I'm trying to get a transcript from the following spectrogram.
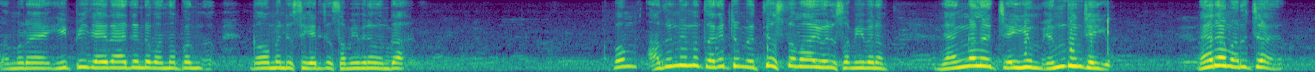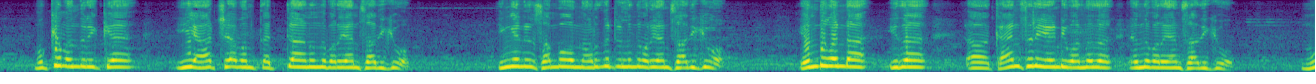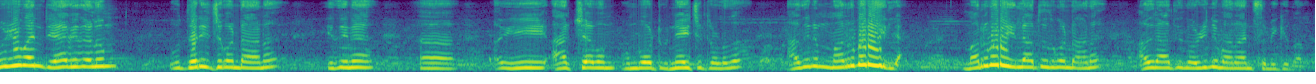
നമ്മുടെ E P ജയരാജന്റെ വന്നപ്പം ഗവൺമെന്റ് സ്വീകരിച്ച സമീപനം എന്താ? അപ്പം അതിൽ നിന്ന് തികച്ചും വ്യത്യസ്തമായ ഒരു സമീപനം ഞങ്ങൾ ചെയ്യും എന്തും ചെയ്യും. നേരെ മറിച്ച് മുഖ്യമന്ത്രിക്ക് ഈ ആക്ഷേപം തെറ്റാണെന്ന് പറയാൻ സാധിക്കുമോ? ഇങ്ങനൊരു സംഭവം നടന്നിട്ടില്ലെന്ന് പറയാൻ സാധിക്കുമോ? എന്തുകൊണ്ടാണ് ഇത് ക്യാൻസൽ ചെയ്യേണ്ടി വന്നത് എന്ന് പറയാൻ സാധിക്കുമോ? മുഴുവൻ രേഖകളും ഉദ്ധരിച്ചുകൊണ്ടാണ് ഇതിന് ഈ ആക്ഷേപം മുമ്പോട്ട് ഉന്നയിച്ചിട്ടുള്ളത് അതിന് മറുപടിയില്ല. മറുപടി ഇല്ലാത്തത് കൊണ്ടാണ് അതിനകത്ത് നിന്ന് ഒഴിഞ്ഞു മാറാൻ ശ്രമിക്കുന്നത്.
